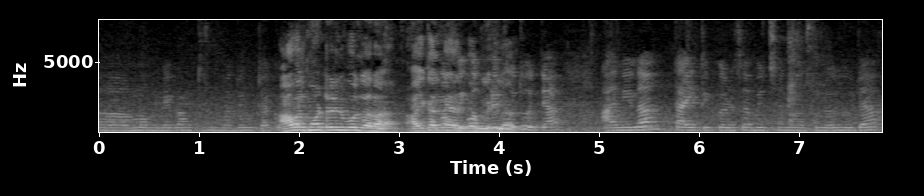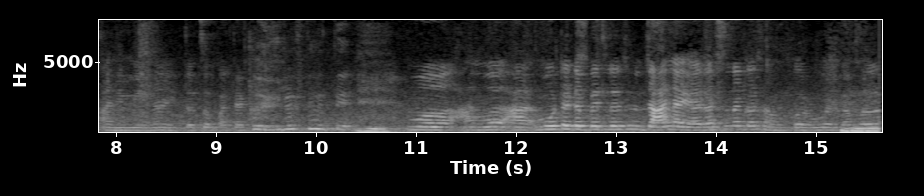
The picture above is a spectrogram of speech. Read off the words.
अं, मम्मी बाथरूममध्ये होत्या. आवाज मोठ्याने बोल जरा. ऐकायला मम्मी धुत होत्या. आणि ना ताई तिकडचा बिछाना उचलत होत्या आणि मी ना इथं चपात्या करत होते मग मोठ्या डब्यातलं जा नाही यार असं नका सांगू करू का मला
